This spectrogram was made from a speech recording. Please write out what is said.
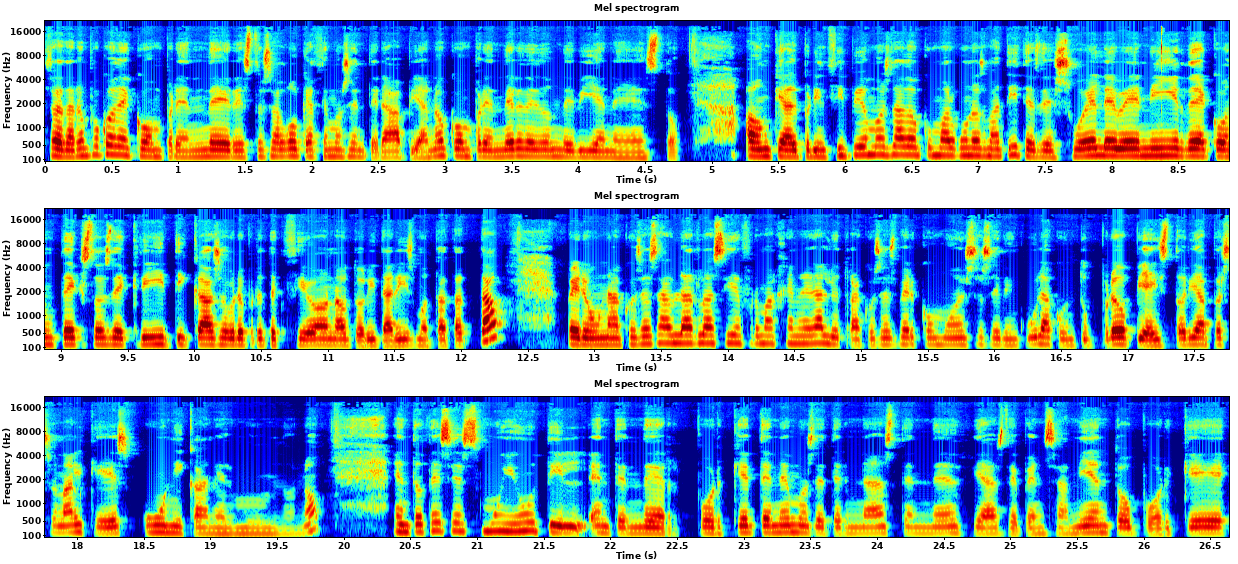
tratar un poco de comprender, esto es algo que hacemos en terapia, ¿no? Comprender de dónde viene esto. Aunque al principio hemos dado como algunos matices de suele venir de contextos de crítica, sobre protección, autoritarismo, ta, ta, ta, pero una cosa es hablarlo así de forma general y otra cosa es ver cómo eso se vincula con tu propia historia personal que es única en el mundo, ¿no? Entonces es muy útil entender por qué tenemos determinadas tendencias de pensamiento, por qué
